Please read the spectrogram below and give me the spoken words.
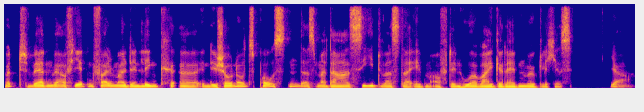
Gut, werden wir auf jeden Fall mal den Link äh, in die Show Notes posten, dass man da sieht, was da eben auf den Huawei-Geräten möglich ist. Ja.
